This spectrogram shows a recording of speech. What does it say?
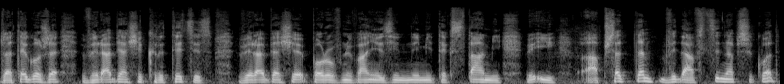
Dlatego, że wyrabia się krytycyzm, wyrabia się porównywanie z innymi tekstami, i, a przedtem wydawcy na przykład,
